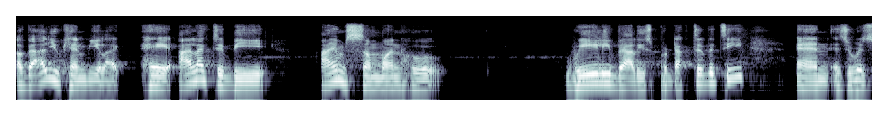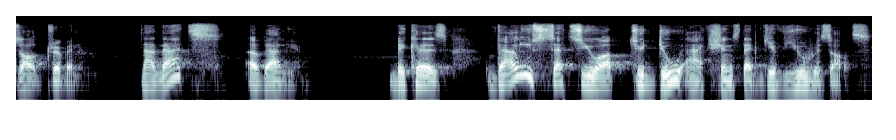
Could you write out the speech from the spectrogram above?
A value can be like hey i like to be i am someone who really values productivity and is result driven now that's a value because value sets you up to do actions that give you results.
